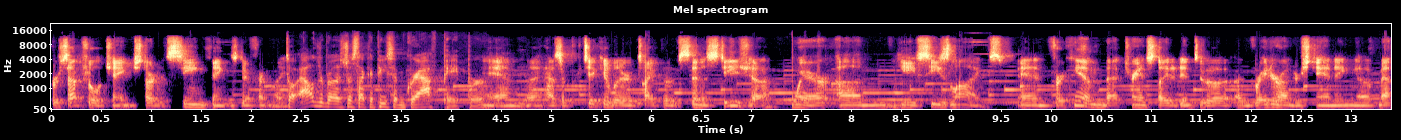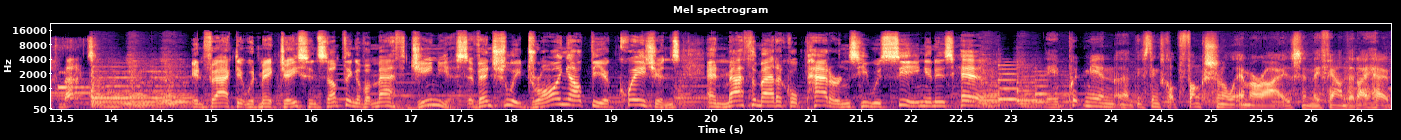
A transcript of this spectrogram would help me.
perceptual change, started seeing things differently, So algebra is just like a piece of graph paper. and uh, has a particular type of synesthesia where um, he sees lines. And for him, that translated into a, a greater understanding of mathematics. In fact, it would make Jason something of a math genius, eventually drawing out the equations and mathematical patterns he was seeing in his head. They put me in uh, these things called functional MRIs, and they found that I had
